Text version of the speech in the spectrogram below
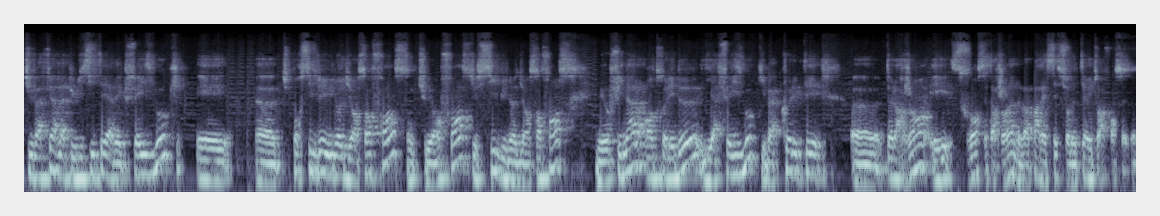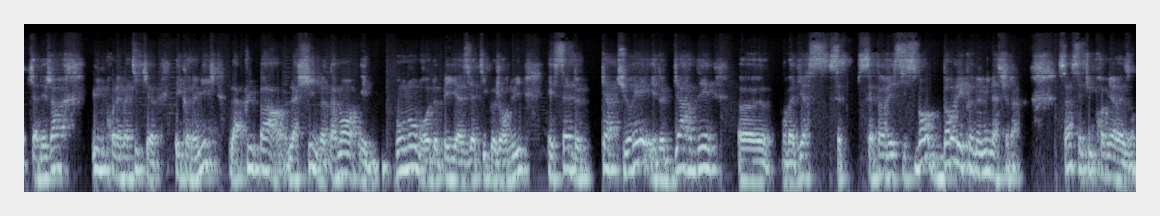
tu vas faire de la publicité avec Facebook et euh, pour cibler une audience en France, donc tu es en France, tu cibles une audience en France, mais au final, entre les deux, il y a Facebook qui va collecter euh, de l'argent et souvent cet argent-là ne va pas rester sur le territoire français. Il y a déjà une problématique économique. La plupart, la Chine notamment, et bon nombre de pays asiatiques aujourd'hui, essaient de capturer et de garder, euh, on va dire, cet, investissement dans l'économie nationale. Ça, c'est une première raison.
